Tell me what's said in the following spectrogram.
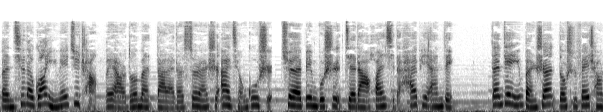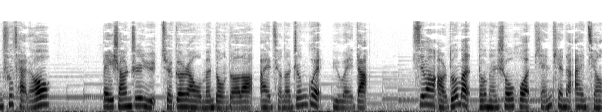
本期的光影微剧场为耳朵们带来的虽然是爱情故事，却并不是皆大欢喜的 happy ending，但电影本身都是非常出彩的哦。悲伤之余，却更让我们懂得了爱情的珍贵与伟大。希望耳朵们都能收获甜甜的爱情，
